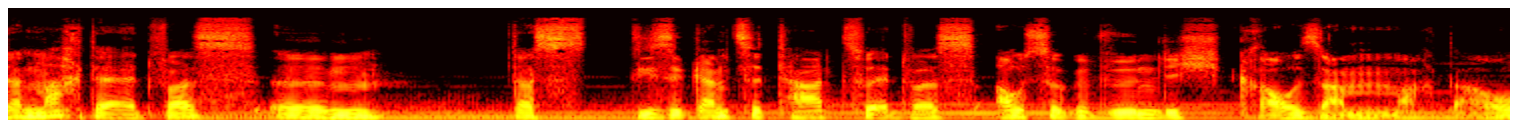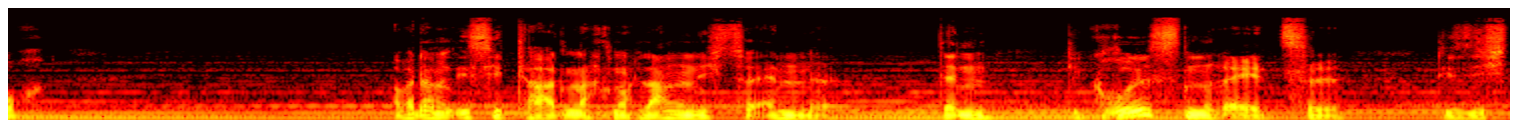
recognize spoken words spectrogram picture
dann macht er etwas, ähm, das diese ganze Tat zu etwas außergewöhnlich Grausamem macht auch. Aber damit ist die Tatnacht noch lange nicht zu Ende. Denn die größten Rätsel, die sich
